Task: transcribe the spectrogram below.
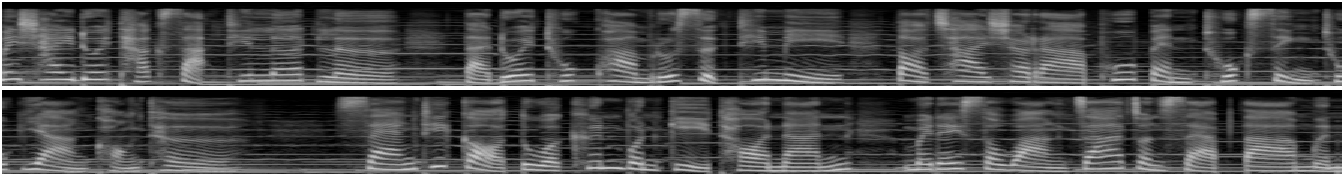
ไม่ใช่ด้วยทักษะที่เลิศเลอ แต่ด้วยทุกความรู้สึกที่มีต่อชายชราผู้เป็นทุกสิ่งทุกอย่างของเธอ แสงที่ก่อตัวขึ้นบนกี่ทอนั้น ไม่ได้สว่างจ้าจนแสบตาเหมือน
